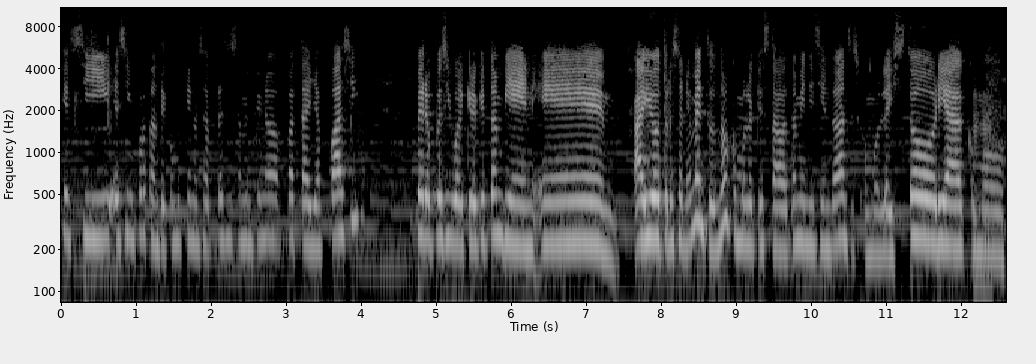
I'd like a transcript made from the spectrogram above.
que sí es importante como que no sea precisamente una batalla fácil, pero pues igual creo que también eh, hay otros elementos, ¿no? Como lo que estaba también diciendo antes, como la historia, como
